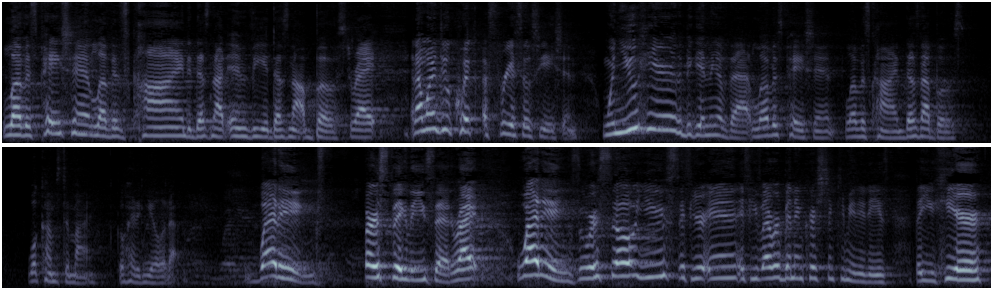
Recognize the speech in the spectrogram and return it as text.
love is patient, love is kind, it does not envy, it does not boast, right? And I want to do a quick, a free association. When you hear the beginning of that, love is patient, love is kind, does not boast, what comes to mind? Go ahead and yell it out. Weddings. First thing that you said, right? Weddings. We're so used, if you're in, if you've ever been in Christian communities, that you hear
